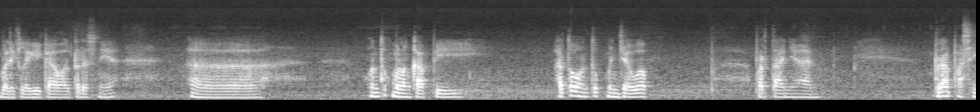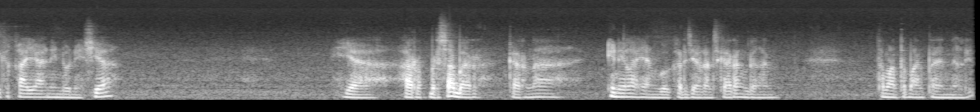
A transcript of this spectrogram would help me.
Balik lagi ke awal terus nih ya. Uh, untuk melengkapi atau untuk menjawab pertanyaan berapa sih kekayaan Indonesia? Ya harap bersabar karena inilah yang gue kerjakan sekarang dengan teman-teman peneliti,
